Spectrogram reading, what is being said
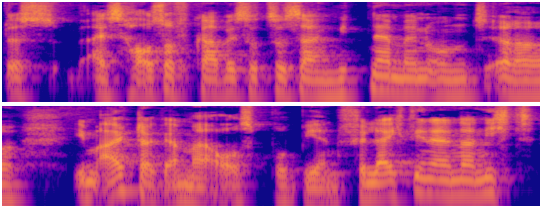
das als Hausaufgabe sozusagen mitnehmen und äh, im Alltag einmal ausprobieren. Vielleicht in einer nicht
